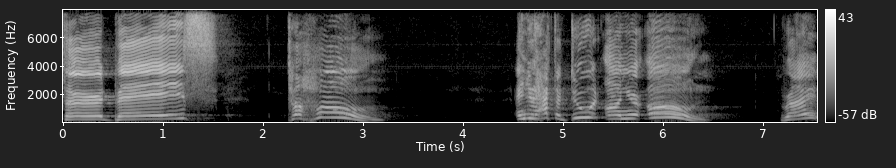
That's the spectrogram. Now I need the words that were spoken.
third base to home. And you have to do it on your own, right?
